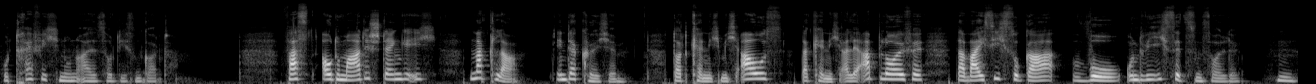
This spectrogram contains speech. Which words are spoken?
wo treffe ich nun also diesen Gott? Fast automatisch denke ich, na klar, in der Kirche. Dort kenne ich mich aus, da kenne ich alle Abläufe, da weiß ich sogar, wo und wie ich sitzen sollte. Hm.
